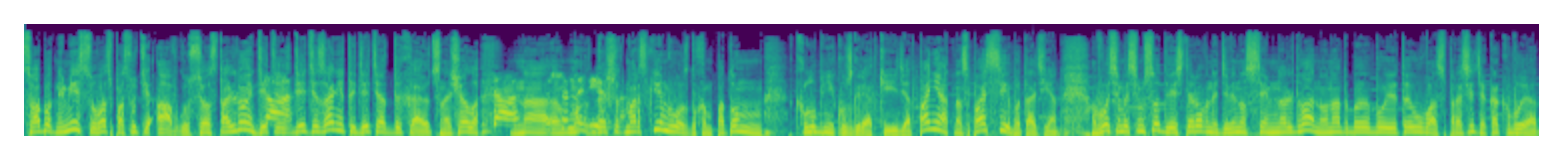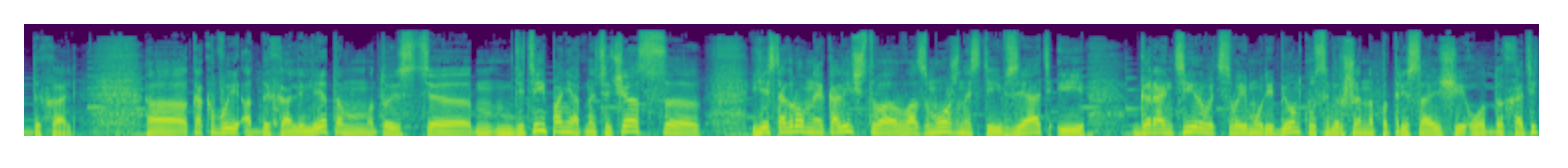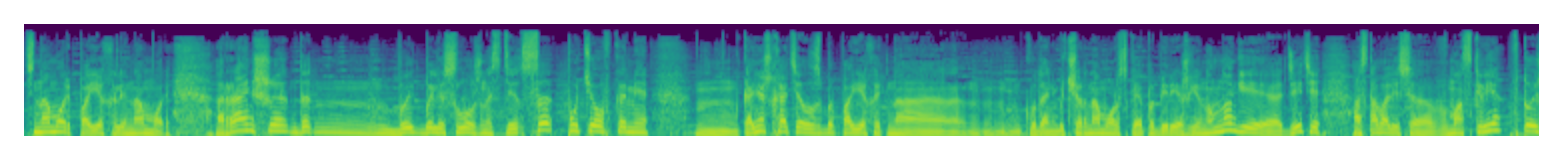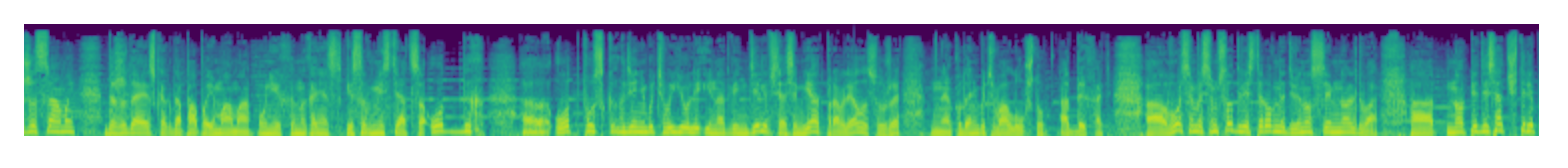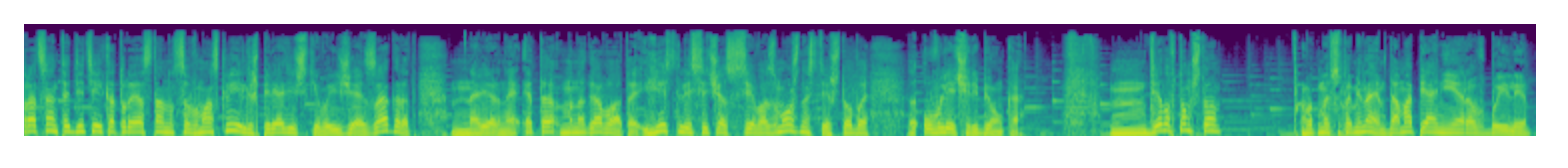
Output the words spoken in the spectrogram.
свободный месяц у вас, по сути, август. Все остальное, дети, да. дети заняты, дети отдыхают. Сначала да, на, м- дышат морским воздухом, потом клубнику с грядки едят. Понятно, спасибо, Татьяна. 8 800 200 ровно 9702, но надо будет и у вас спросить, а как вы отдыхали? А, как вы отдыхали летом? То есть э, детей, понятно, сейчас э, есть огромное количество возможностей взять и гарантировать своему ребенку совершенно потрясающий отдых. Хотите на море? Поехали на море. Раньше да, были сложности с путевками. Конечно, хотелось бы поехать на куда-нибудь Черноморское побережье, но многие дети оставались э, в Москве, в той же самой, дожидаясь, когда папа и мама у них наконец-таки совместятся отдых, э, отпуск где-нибудь в июле, и на две недели вся семья отправлялась уже куда-нибудь в Алушту отдыхать. 8 800 200 ровно 9702. А, но 54% детей, которые останутся в Москве, лишь периодически выезжая за город, наверное, это многовато. Есть ли сейчас все возможности, чтобы э, увлечь ребенка? Дело в том, что вот мы вспоминаем, дома пионеров были,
